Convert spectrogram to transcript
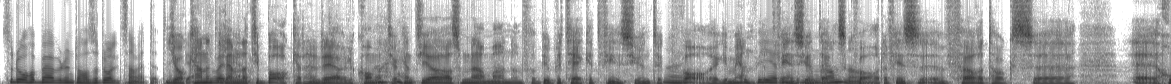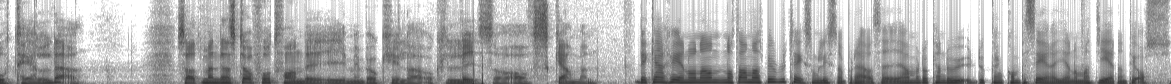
Så då behöver du inte ha så dåligt samvete. Jag kan Det inte var det. lämna tillbaka den, det är det jag vill komma till. Jag kan inte göra som den här mannen för biblioteket finns ju inte Nej. kvar. Regementet det finns ju inte ens annan. kvar. Det finns en företagshotell eh, eh, hotell där. Så att, men den står fortfarande i min bokhylla och lyser av skammen. Det kanske är någon något annat bibliotek som lyssnar på det här och säger ja men då kan du, du kan kompensera genom att ge den till oss.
